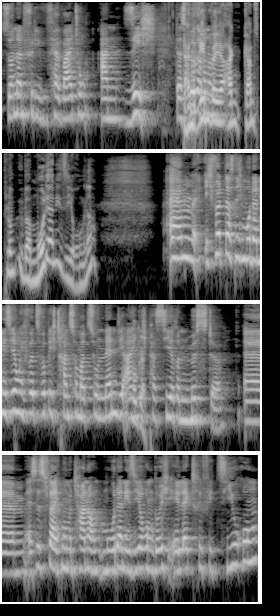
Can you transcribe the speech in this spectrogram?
sondern für die Verwaltung an sich. Das Dann reden wir ja ganz plump über Modernisierung, ne? Ähm, ich würde das nicht Modernisierung, ich würde es wirklich Transformation nennen, die eigentlich okay. passieren müsste. Ähm, es ist vielleicht momentan noch Modernisierung durch Elektrifizierung.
